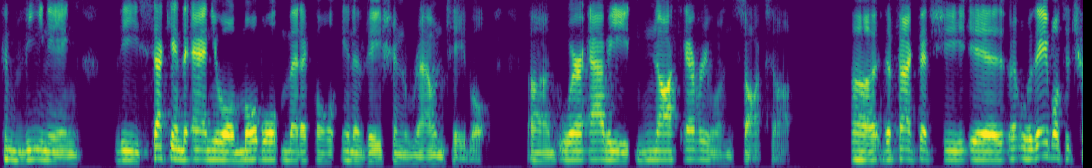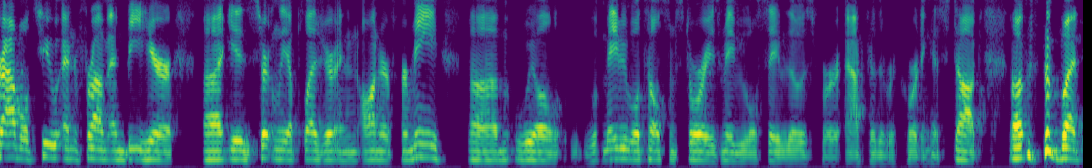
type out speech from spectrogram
convening the second annual Mobile Medical Innovation Roundtable, uh, where Abby knocked everyone's socks off. Uh, the fact that she is was able to travel to and from and be here uh, is certainly a pleasure and an honor for me. Um, we'll maybe we'll tell some stories. Maybe we'll save those for after the recording has stopped. Uh, but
